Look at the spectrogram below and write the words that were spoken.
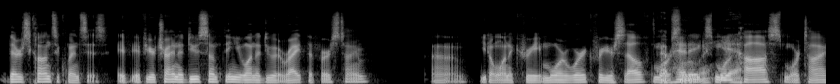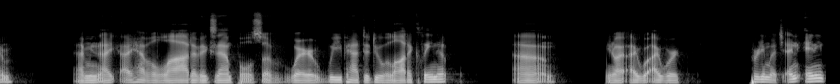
there's consequences. If, if you're trying to do something, you want to do it right the first time. Um, you don't want to create more work for yourself, more Absolutely, headaches, more yeah. costs, more time. I mean, I, I have a lot of examples of where we've had to do a lot of cleanup. Um, you know, I, I work pretty much any, any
